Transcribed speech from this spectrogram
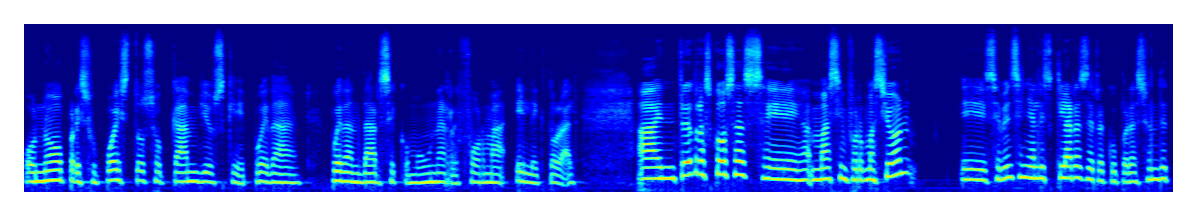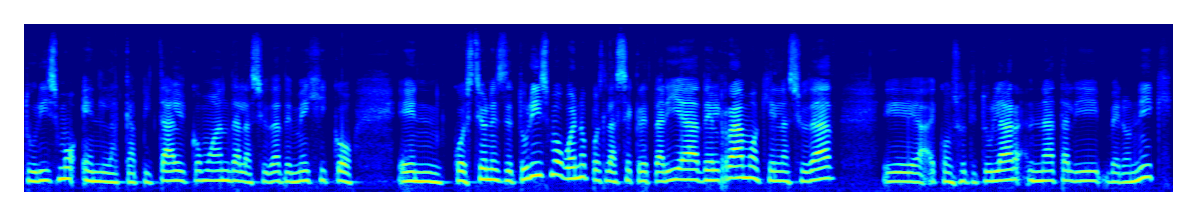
o no presupuestos o cambios que puedan puedan darse como una reforma electoral. Ah, entre otras cosas, eh, más información. Eh, se ven señales claras de recuperación de turismo en la capital. ¿Cómo anda la Ciudad de México en cuestiones de turismo? Bueno, pues la Secretaría del Ramo aquí en la ciudad, eh, con su titular Natalie Veronique,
